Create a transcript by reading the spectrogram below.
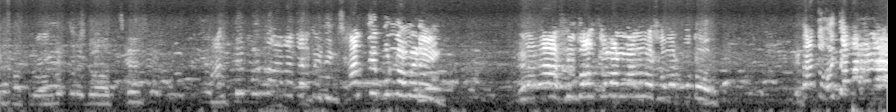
ছত্রভঙ্গ করে দেওয়া হচ্ছে। শান্তিপূর্ণ আমাদের মিটিং শান্তিপূর্ণ মিটিং এটা আসলে দল কামান মানলো সবার প্রথম? এটা তো হইতে পারে না।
